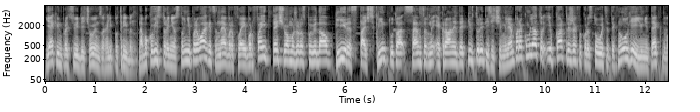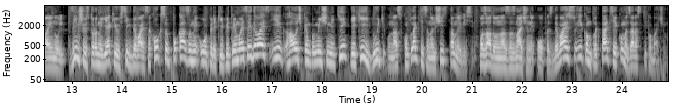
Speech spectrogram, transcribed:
як він працює, для чого він взагалі потрібен. На боковій стороні основні переваги це Never Flavor Fate, те, що вам уже розповідав. Clearest Touchscreen, тут сенсорний екран іде 1500 мА акумулятор, і в картриджах використовується технологія Unitec 2.0. З іншої сторони, як і у всіх девайсах Oxo, показаний опір, який підтримує цей девайс, і галочками помічені ті, які йдуть у нас в комплекті. Це 06 та 08. Позаду у нас зазначений опис девайсу і комплектація, яку ми зараз і побачимо.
